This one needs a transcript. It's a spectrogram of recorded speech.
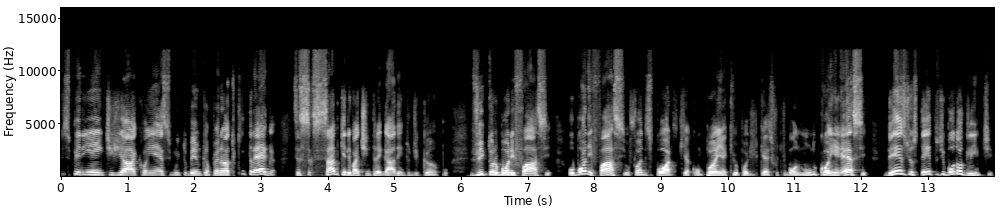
experiente já, conhece muito bem o campeonato, que entrega. Você sabe que ele vai te entregar dentro de campo. Victor Boniface. O Boniface, o fã de esporte que acompanha aqui o podcast Futebol no Mundo, conhece desde os tempos de Bodoglimt.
